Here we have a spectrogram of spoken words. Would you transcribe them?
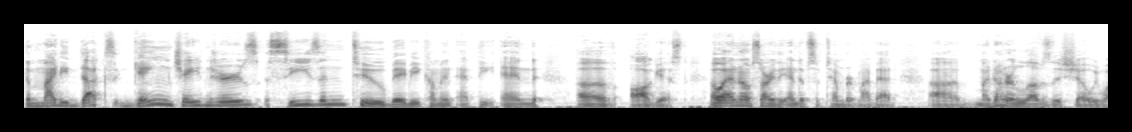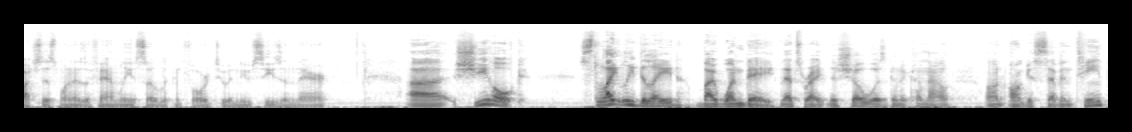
The Mighty Ducks Game Changers Season 2, baby, coming at the end of August. Oh, I know, sorry, the end of September, my bad. Uh, my daughter loves this show. We watch this one as a family, so looking forward to a new season there. Uh, she Hulk, slightly delayed by one day. That's right. This show was going to come out on August 17th,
